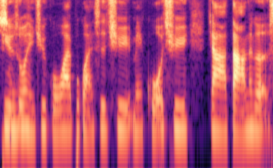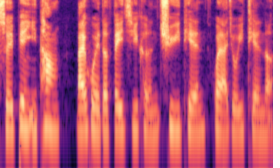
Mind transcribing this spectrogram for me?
比如说你去国外，不管是去美国、去加拿大，那个随便一趟来回的飞机，可能去一天，回来就一天了，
